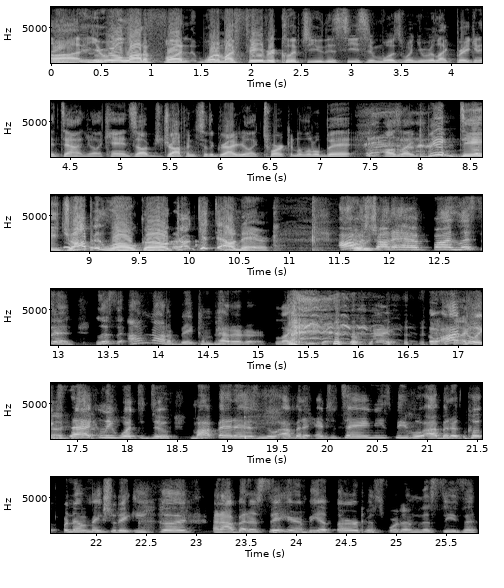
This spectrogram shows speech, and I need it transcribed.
Uh, you. you. were a lot of fun. One of my favorite clips of you this season was when you were like breaking it down. You're like hands up, you're dropping to the ground, you're like twerking a little bit. I was like, Big D, drop it low, girl. Get down there. I was, was, trying to have fun. Listen, listen, I'm not a big competitor like you guys, okay? so I knew exactly what to do. My badass knew I better entertain these people. I better cook for them, make sure they eat good, and I better sit here and be a therapist for them this season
